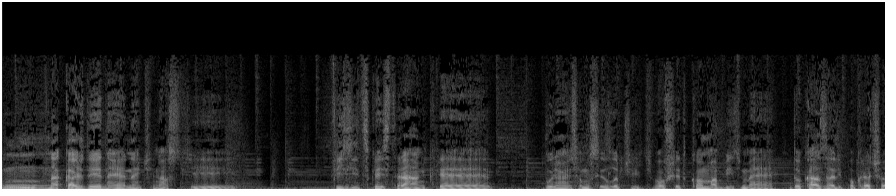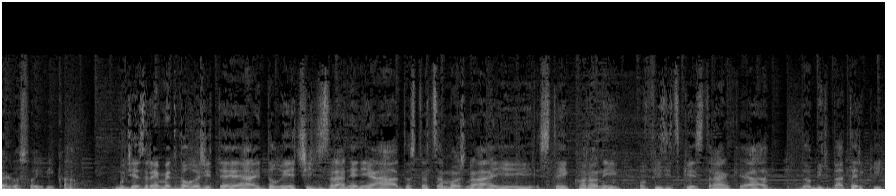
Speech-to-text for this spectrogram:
Mm, na každej jednej hernej činnosti, fyzickej stránke, budeme sa musieť zlepšiť vo všetkom, aby sme dokázali pokračovať vo svojich výkonoch. Bude zrejme dôležité aj doliečiť zranenia a dostať sa možno aj z tej korony po fyzickej stránke a dobiť baterky?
